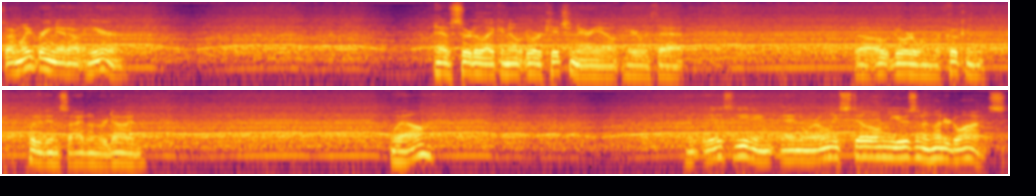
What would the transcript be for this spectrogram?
So I might bring that out here have sort of like an outdoor kitchen area out here with that. Outdoor when we're cooking, put it inside when we're done. Well, it is heating, and we're only still only using 100 watts.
